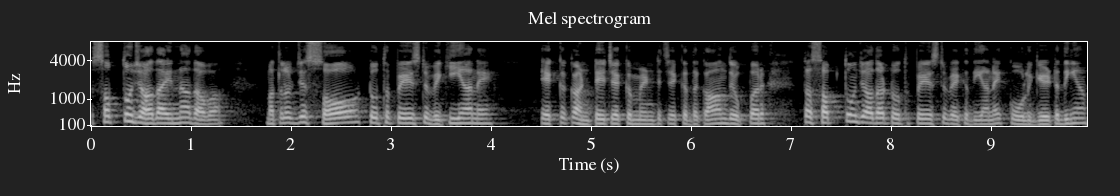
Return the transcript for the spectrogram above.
ਸਭ ਤੋਂ ਜ਼ਿਆਦਾ ਇਹਨਾਂ ਦਾ ਵਾ। ਮਤਲਬ ਜੇ 100 ਟੁੱਥਪੇਸਟ ਵਿਕੀਆਂ ਨੇ, ਇੱਕ ਘੰਟੇ 'ਚ, ਇੱਕ ਮਿੰਟ 'ਚ, ਇੱਕ ਦੁਕਾਨ ਦੇ ਉੱਪਰ, ਤਾਂ ਸਭ ਤੋਂ ਜ਼ਿਆਦਾ ਟੁੱਥਪੇਸਟ ਵਿਕਦੀਆਂ ਨੇ ਕੋਲਗੇਟ ਦੀਆਂ।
